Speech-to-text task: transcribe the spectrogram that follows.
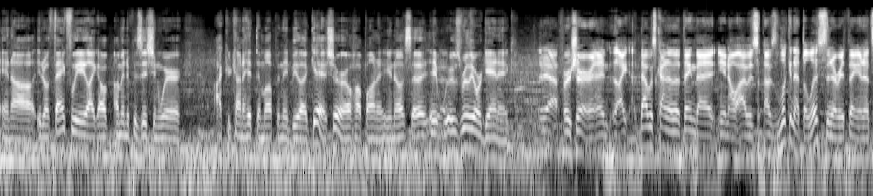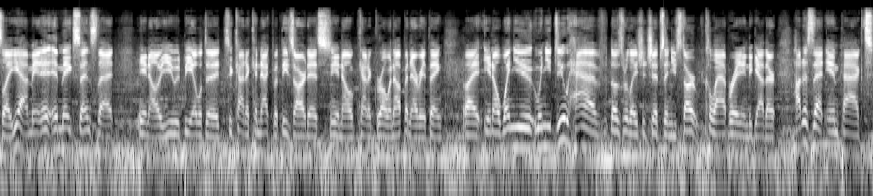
and uh, you know thankfully like i'm in a position where I could kind of hit them up and they'd be like, yeah, sure, I'll hop on it, you know? So it, yeah. it was really organic. Yeah, for sure. And like that was kind of the thing that you know I was I was looking at the list and everything, and it's like, yeah, I mean, it, it makes sense that you know you would be able to to kind of connect with these artists, you know, kind of growing up and everything. But you know, when you when you do have those relationships and you start collaborating together, how does that impact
